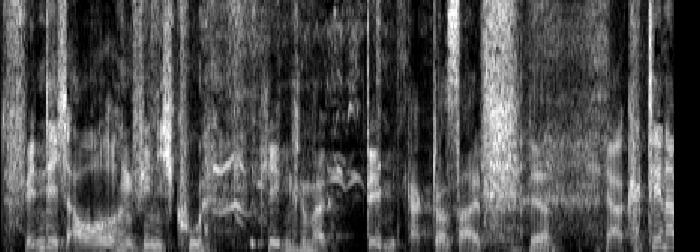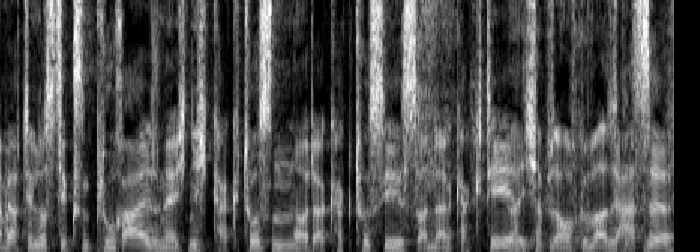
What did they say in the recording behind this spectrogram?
finde ich auch irgendwie nicht cool gegenüber dem Kaktus halt. Ja. Ja, Kakteen haben ja auch den lustigsten Plural, nämlich nicht Kaktussen oder Kaktussis, sondern Kakteen. Ja, ich habe darauf gewartet, Da dass, du,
